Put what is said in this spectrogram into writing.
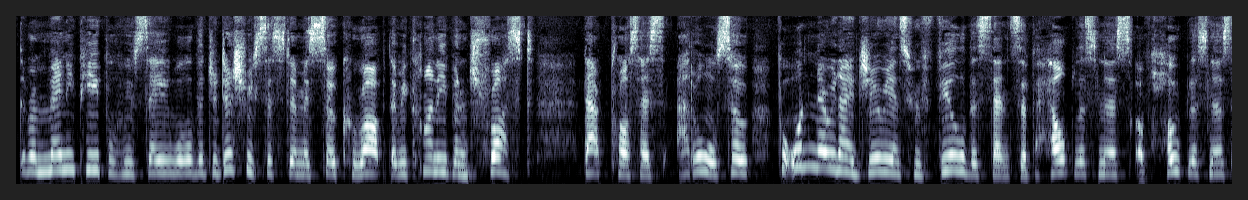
there are many people who say, well, the judiciary system is so corrupt that we can't even trust that process at all. So, for ordinary Nigerians who feel the sense of helplessness, of hopelessness,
